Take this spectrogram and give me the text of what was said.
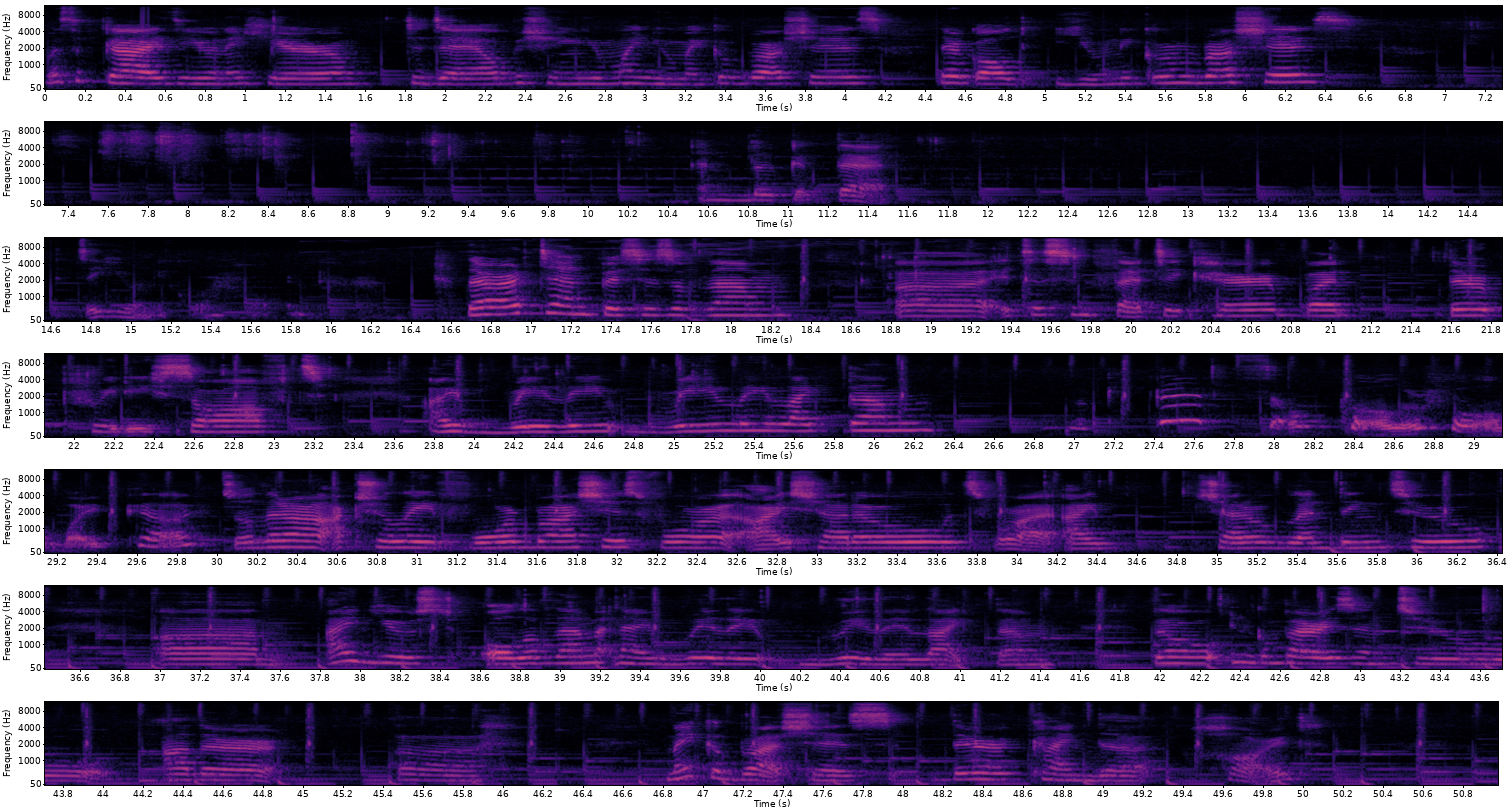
What's up guys, Yuna here. Today I'll be showing you my new makeup brushes. They're called unicorn brushes. And look at that. It's a unicorn horn. There are 10 pieces of them. Uh, it's a synthetic hair, but they're pretty soft. I really, really like them colorful oh my god so there are actually four brushes for eyeshadow it's for eye shadow blending too. Um, I used all of them and I really really like them. Though in comparison to other uh, makeup brushes they're kinda hard.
